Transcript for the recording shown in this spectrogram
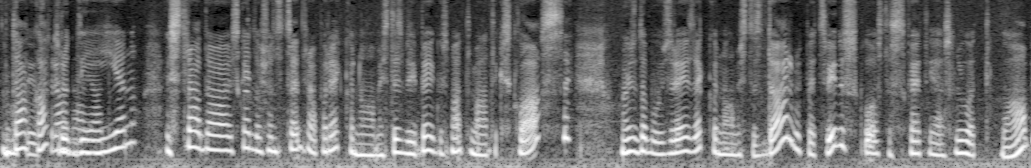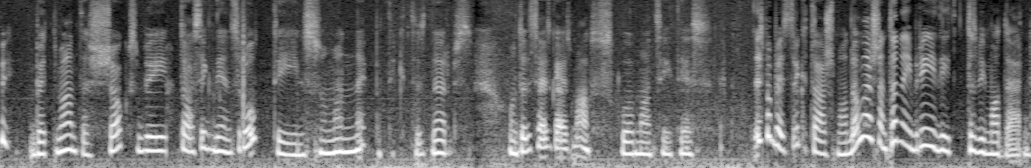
Un tā katru strādājāt? dienu es strādāju skaitļošanas centrā par ekonomistu. Es biju beigusi matemātikas klasi, un es dabūju uzreiz ekonomistas darbu. Pēc vidusskolas tas skaitījās ļoti labi, bet man tas šoks bija tās ikdienas rutīnas, un man nepatika tas darbs. Un tad es aizgāju uz mākslas skolu mācīties. Es pabeidzu trikotāžu modelēšanu. Tajā brīdī tas bija moderni.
